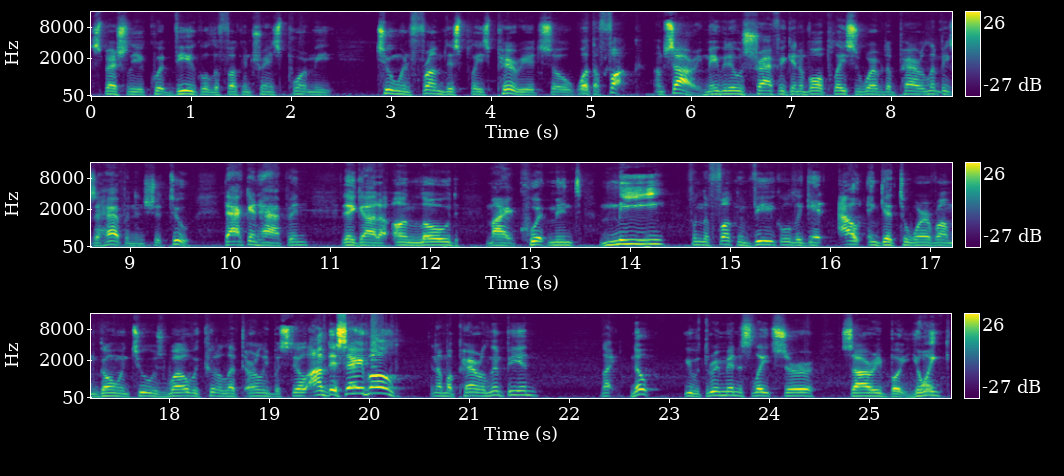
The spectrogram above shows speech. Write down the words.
specially equipped vehicle to fucking transport me to and from this place, period. So what the fuck? I'm sorry. Maybe there was traffic in of all places wherever the Paralympics are happening shit too. That can happen. They gotta unload my equipment, me from the fucking vehicle to get out and get to wherever I'm going to as well. We could have left early, but still, I'm disabled and I'm a Paralympian. Like, nope, you were three minutes late, sir. Sorry, but yoink.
